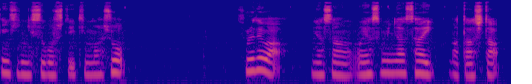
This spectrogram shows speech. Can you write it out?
元気に過ごしていきましょう。それでは皆さんおやすみなさい。また明日。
